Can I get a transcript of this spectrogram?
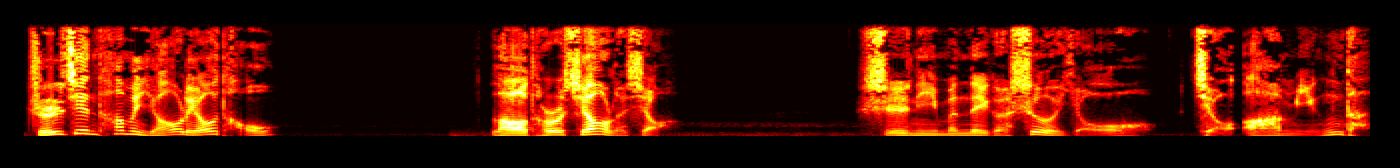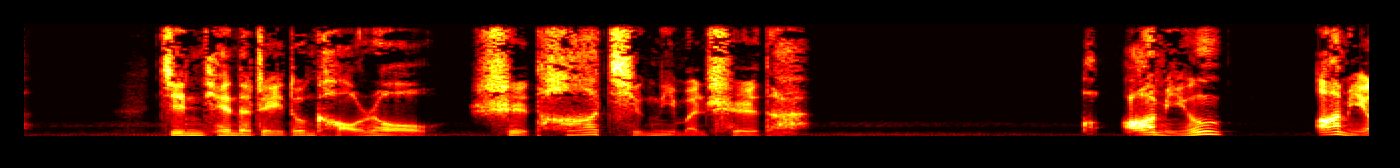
只见他们摇了摇头。老头笑了笑：“是你们那个舍友叫阿明的，今天的这顿烤肉是他请你们吃的。”阿明，阿明，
